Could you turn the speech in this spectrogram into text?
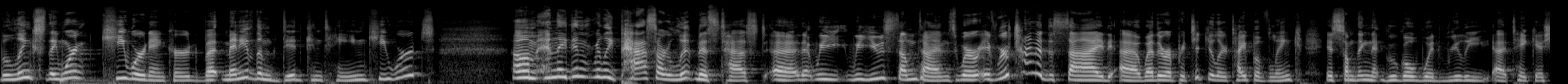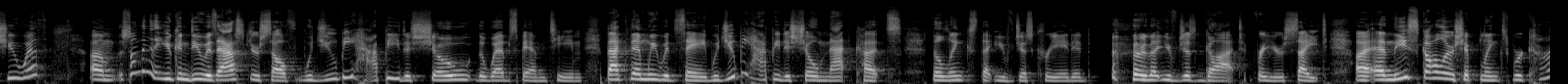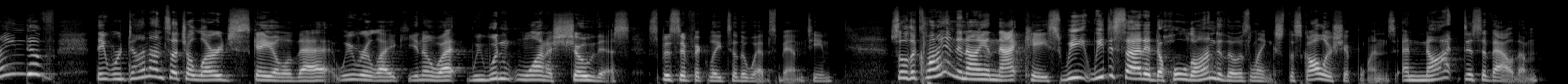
The links, they weren't keyword anchored, but many of them did contain keywords. Um, and they didn't really pass our litmus test uh, that we, we use sometimes, where if we're trying to decide uh, whether a particular type of link is something that Google would really uh, take issue with, um, something that you can do is ask yourself, would you be happy to show the web spam team? Back then, we would say, would you be happy to show Matt Cutts the links that you've just created or that you've just got for your site? Uh, and these scholarship links were kind of, they were done on such a large scale that we were like, you know what? We wouldn't want to show this specifically to the web spam team. So the client and I, in that case, we we decided to hold on to those links, the scholarship ones, and not disavow them.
